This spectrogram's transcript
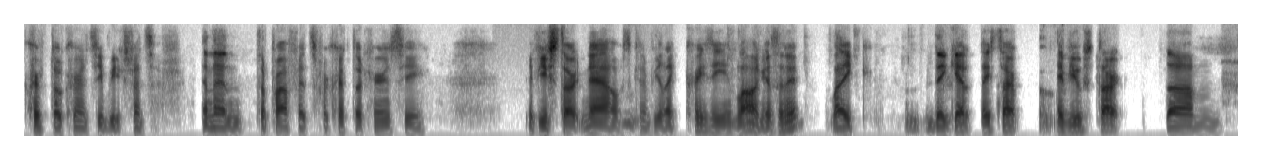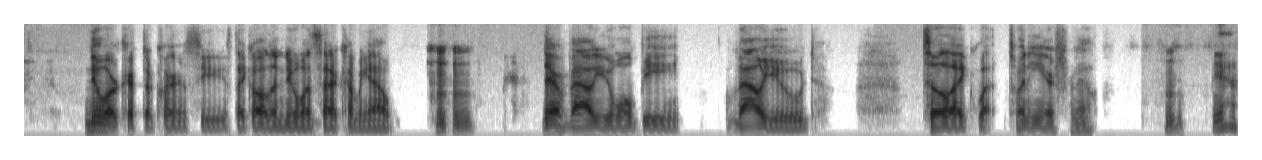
Cryptocurrency be expensive. And then the profits for cryptocurrency, if you start now, it's gonna be like crazy long, isn't it? Like they get they start if you start the um, newer cryptocurrencies, like all the new ones that are coming out, Mhm. their value won't be valued till like what, twenty years from now? Hmm. yeah.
